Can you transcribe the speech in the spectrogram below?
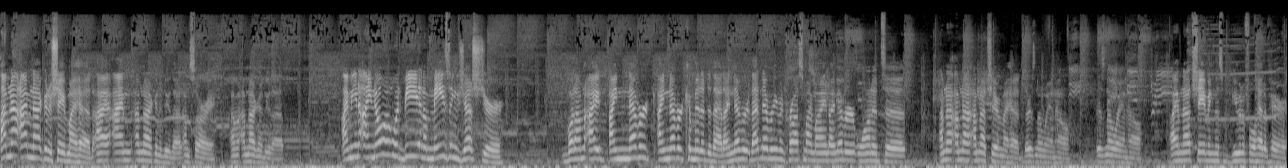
I'm not. I'm not gonna shave my head. I. I'm. I'm not gonna do that. I'm sorry. I'm. I'm not gonna do that. I mean, I know it would be an amazing gesture, but I'm. I. I never. I never committed to that. I never. That never even crossed my mind. I never wanted to. I'm not. I'm not. I'm not shaving my head. There's no way in hell. There's no way in hell. I am not shaving this beautiful head of hair.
